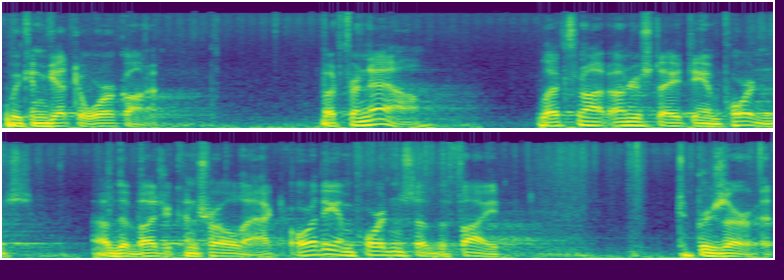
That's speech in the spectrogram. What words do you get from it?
we can get to work on it. But for now, let's not understate the importance of the Budget Control Act or the importance of the fight to preserve it.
